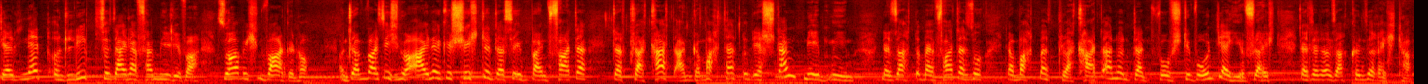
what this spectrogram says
der nett und lieb zu seiner Familie war. So habe ich ihn wahrgenommen. Und dann weiß ich nur eine Geschichte, dass eben mein Vater das Plakat angemacht hat und er stand neben ihm. Und da sagte mein Vater so, da macht man das Plakat an und dann, wo wohnt er hier vielleicht? Da hat er dann gesagt, können Sie recht haben.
